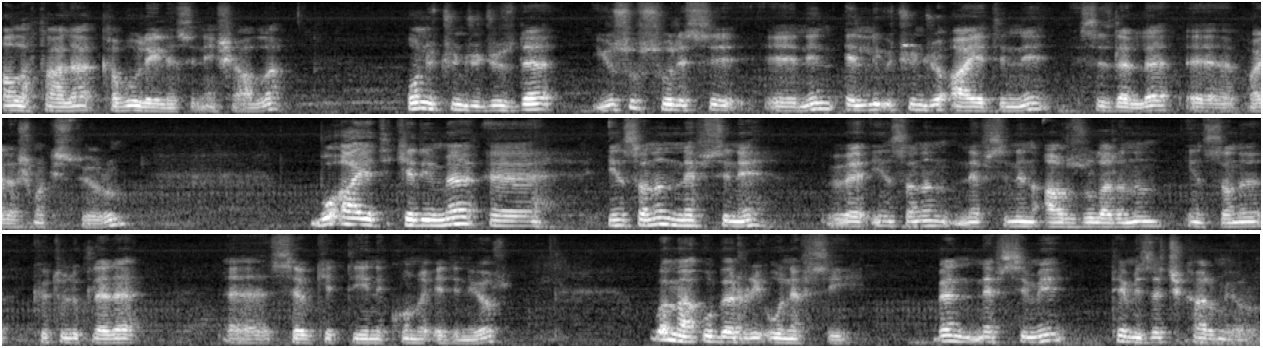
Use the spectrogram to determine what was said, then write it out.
Allah Teala kabul eylesin inşallah. 13. cüzde Yusuf suresinin 53. ayetini sizlerle e, paylaşmak istiyorum. Bu ayeti kerime e, insanın nefsini ve insanın nefsinin arzularının insanı kötülüklere e, sevk ettiğini konu ediniyor. Ve ma uberri'u nefsi. Ben nefsimi temize çıkarmıyorum.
